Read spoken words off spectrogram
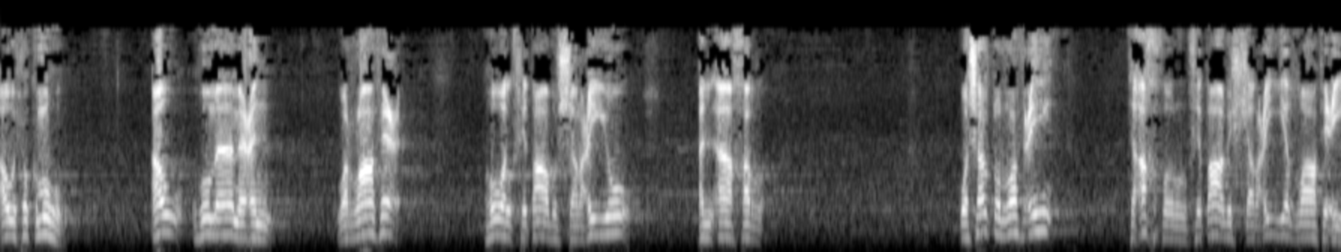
أو حكمه أو هما معا. والرافع هو الخطاب الشرعي الآخر. وشرط الرفع تأخر الخطاب الشرعي الرافع.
